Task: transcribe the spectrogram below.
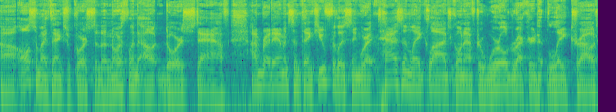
Uh, also, my thanks, of course, to the Northland Outdoors staff. I'm Brett Amundson. Thank you for listening. We're at Tazin Lake Lodge going after world record lake trout.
